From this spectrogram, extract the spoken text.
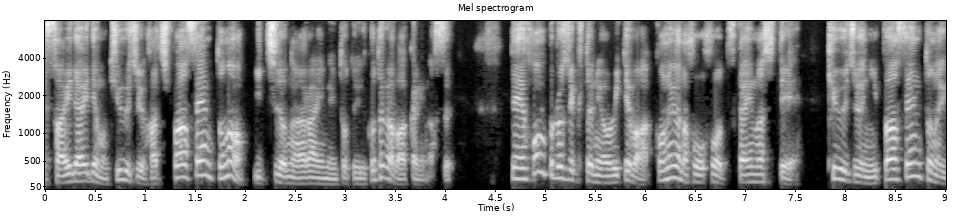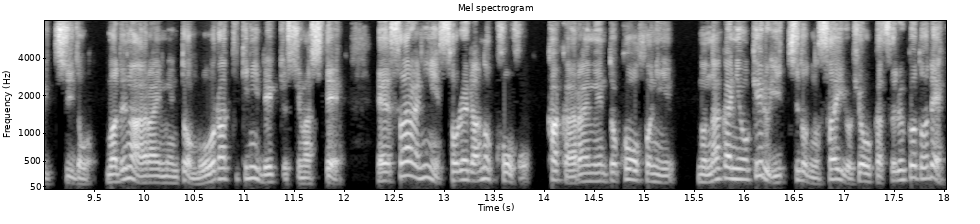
最大でも98%の一致度のアライメントということがわかります。で、本プロジェクトにおいては、このような方法を使いまして、92%の一度までのアライメントを網羅的に列挙しまして、えー、さらにそれらの候補、各アライメント候補にの中における一致度の差異を評価することで、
